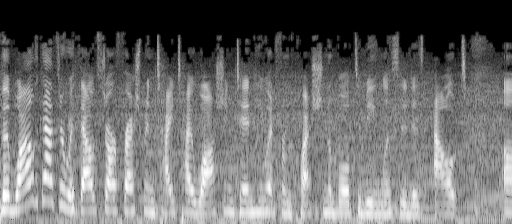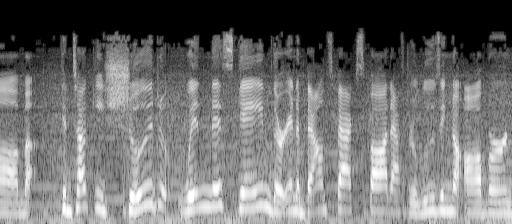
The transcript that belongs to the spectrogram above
the Wildcats are without star freshman Ty Ty Washington. He went from questionable to being listed as out. Um, Kentucky should win this game. They're in a bounce back spot after losing to Auburn.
